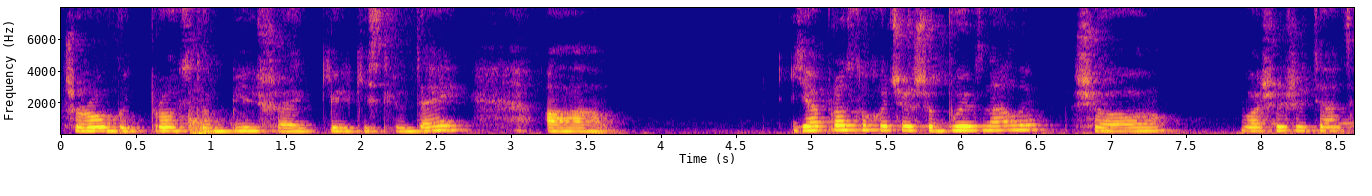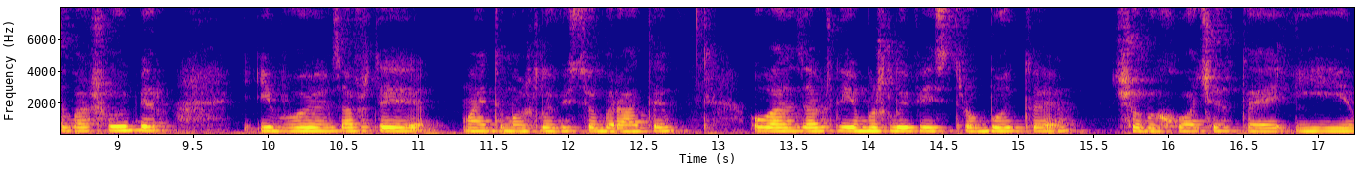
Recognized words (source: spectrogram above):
що робить просто більша кількість людей. А я просто хочу, щоб ви знали, що ваше життя це ваш вибір, і ви завжди маєте можливість обирати. У вас завжди є можливість робити, що ви хочете, і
